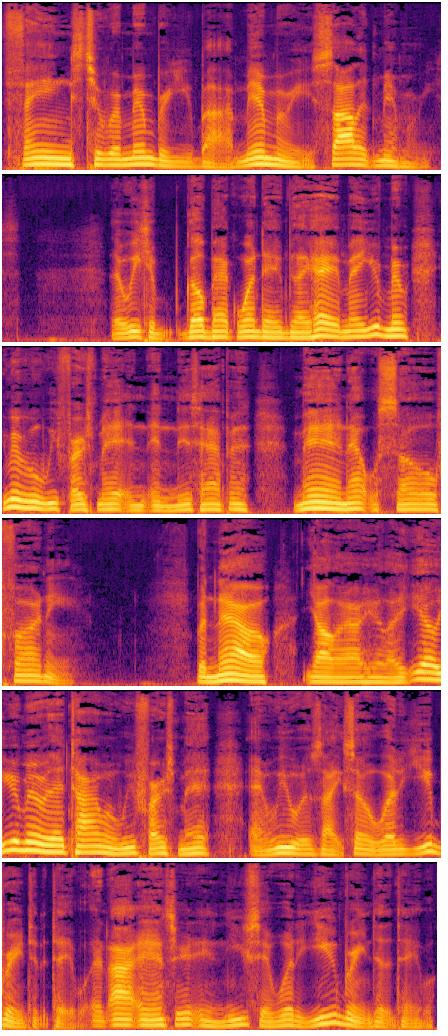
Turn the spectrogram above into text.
things to remember you by, memories, solid memories. That we could go back one day and be like, hey man, you remember you remember when we first met and, and this happened? Man, that was so funny. But now y'all are out here like, yo, you remember that time when we first met and we was like, so what do you bring to the table? And I answered and you said, what do you bring to the table?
